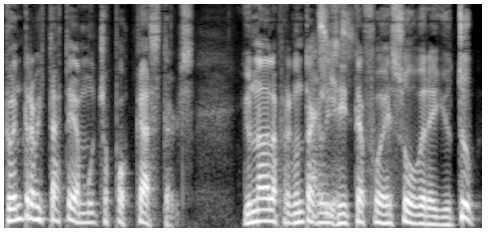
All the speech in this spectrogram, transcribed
tú entrevistaste a muchos podcasters y una de las preguntas que le hiciste fue sobre YouTube.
